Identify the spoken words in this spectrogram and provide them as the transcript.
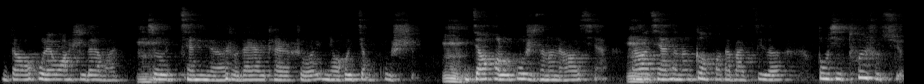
你知道互联网时代吗？就前几年的时候，大家就开始说你要会讲故事，嗯你讲好了故事才能拿到钱，拿到钱才能更好的把自己的东西推出去。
